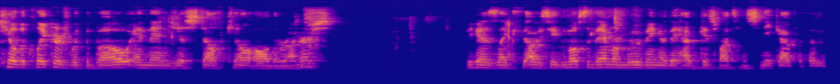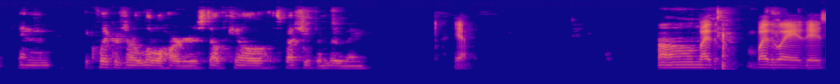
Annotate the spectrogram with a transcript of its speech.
kill the clickers with the bow and then just stealth kill all the runners. Because like obviously most of them are moving or they have good spots you can sneak up with them, and the clickers are a little harder to stealth kill, especially if they're moving. Yeah. Um. By the, by the way, this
